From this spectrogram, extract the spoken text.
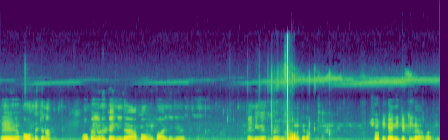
ਤੇ ਉਹਦੇ ਚ ਨਾ, ਉਹ ਪਈ ਹੋਣੀ ਕੈਨੀ ਲੈ, ਆਪਾਂ ਉਹ ਵੀ ਪਾ ਹੀ ਲਈਏ। ਵਿੱਚ ਕੈਨੀ ਵਿੱਚ ਪਈ ਖੋਲ ਕੇ ਨਾ। ਛੋਟੀ ਕੈਨੀ ਚਿੱਟੀ ਲੈ ਆ ਕੇ।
